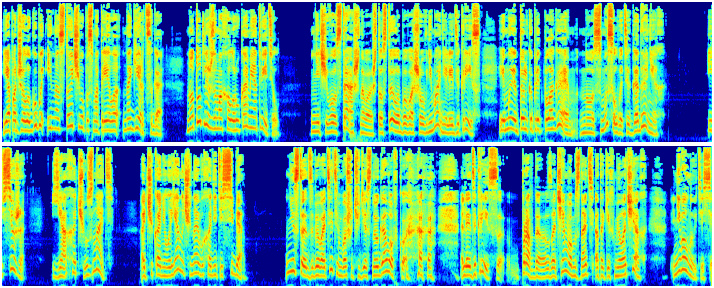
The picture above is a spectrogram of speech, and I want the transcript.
Я поджала губы и настойчиво посмотрела на герцога, но тот лишь замахал руками и ответил. «Ничего страшного, что стоило бы вашего внимания, леди Крис, и мы только предполагаем, но смысл в этих гаданиях?» «И все же, я хочу знать». — отчеканила я, начиная выходить из себя. «Не стоит забивать этим вашу чудесную головку. Ха-ха. Леди Крис, правда, зачем вам знать о таких мелочах? Не волнуйтесь,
